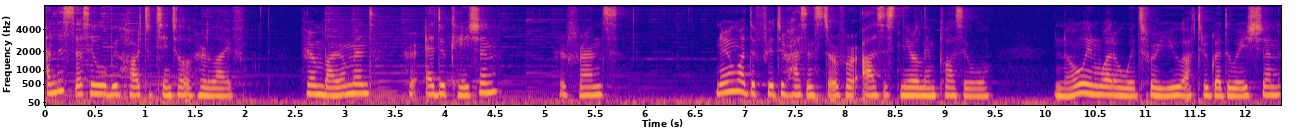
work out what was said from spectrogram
Andy says it will be hard to change all of her life her environment, her education, her friends. Knowing what the future has in store for us is nearly impossible. Knowing what awaits for you after graduation,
